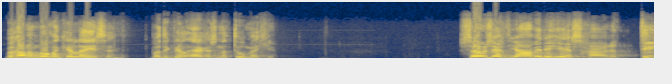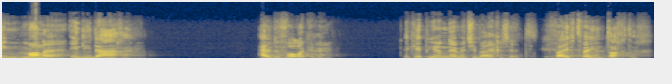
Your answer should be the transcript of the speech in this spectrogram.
We gaan hem nog een keer lezen, want ik wil ergens naartoe met je. Zo zegt Yahweh de Heerscharen, tien mannen in die dagen. Uit de volkeren. Ik heb hier een nummertje bij gezet, 582.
